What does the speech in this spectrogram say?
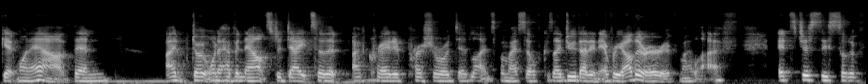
get one out then I don't want to have announced a date so that I've created pressure or deadlines for myself because I do that in every other area of my life. It's just this sort of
